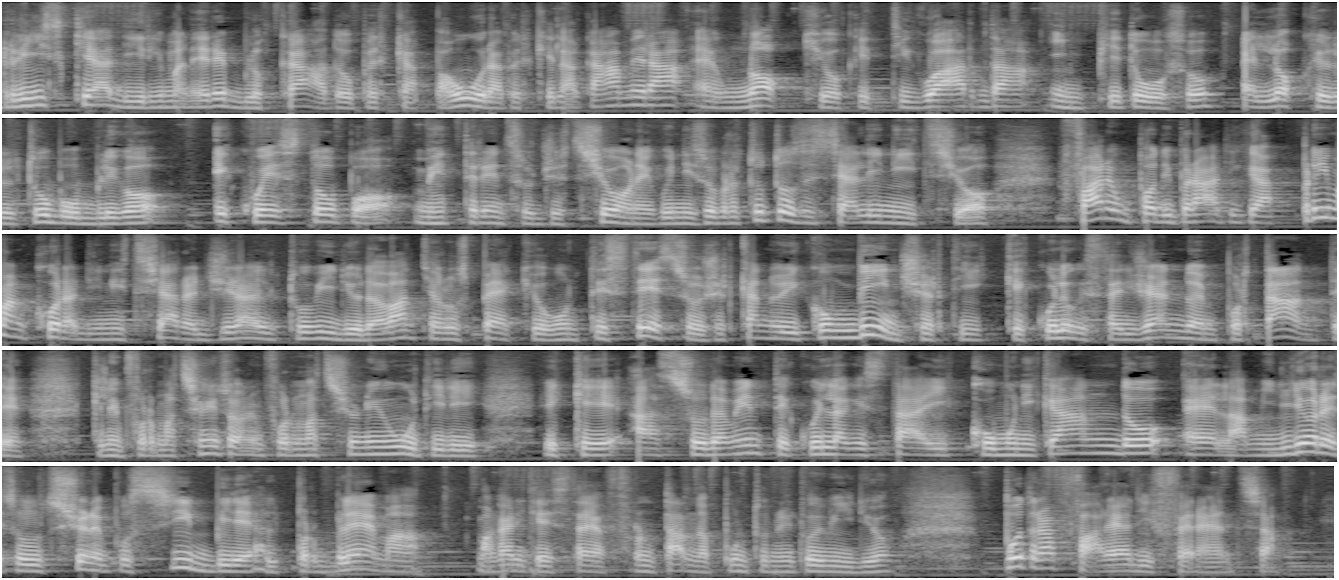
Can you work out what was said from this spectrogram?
rischia di rimanere bloccato perché ha paura, perché la camera è un occhio che ti guarda impietoso, è l'occhio del tuo pubblico e questo può mettere in soggezione, quindi soprattutto se sei all'inizio, fare un po' di pratica prima ancora di iniziare a girare il tuo video davanti allo specchio con te stesso, cercando di convincerti che quello che stai dicendo è importante, che le informazioni sono informazioni utili e che assolutamente quella che stai comunicando è la migliore soluzione possibile al problema magari che stai affrontando appunto nei tuoi video, potrà fare la differenza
